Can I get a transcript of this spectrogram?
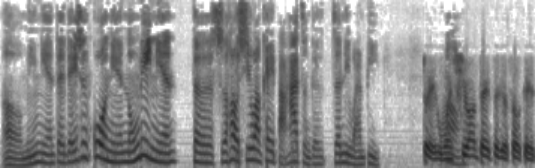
呃明年等，等于是过年农历年的时候，希望可以把它整个整理完毕。对，我们希望在这个时候可以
